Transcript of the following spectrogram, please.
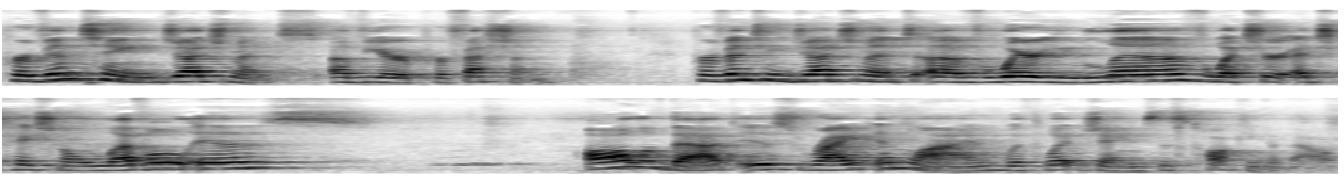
Preventing judgment of your profession, preventing judgment of where you live, what your educational level is, all of that is right in line with what James is talking about.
